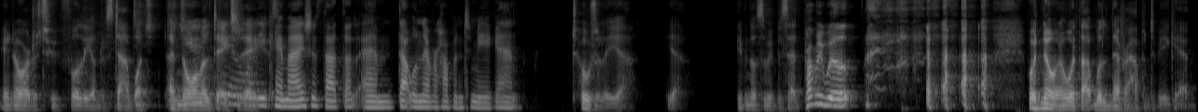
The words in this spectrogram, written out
in order to fully understand what a Did normal day to When day you came out of that, that um, that will never happen to me again. Totally, yeah. Even though some people said probably will, but no, no, that will never happen to me again.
